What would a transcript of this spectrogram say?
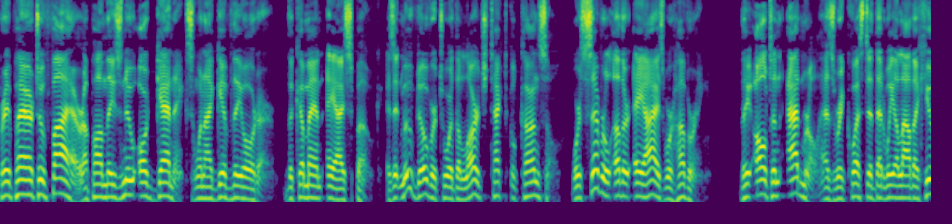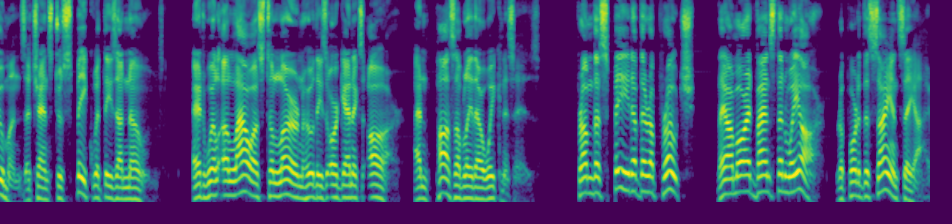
Prepare to fire upon these new organics when I give the order, the command AI spoke as it moved over toward the large tactical console where several other AIs were hovering. The Alton Admiral has requested that we allow the humans a chance to speak with these unknowns. It will allow us to learn who these organics are and possibly their weaknesses. From the speed of their approach, they are more advanced than we are reported the Science AI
